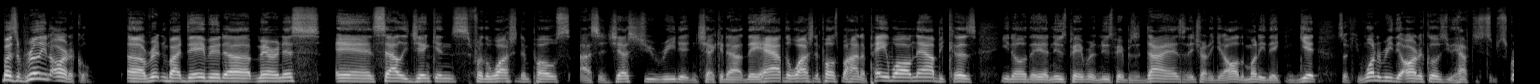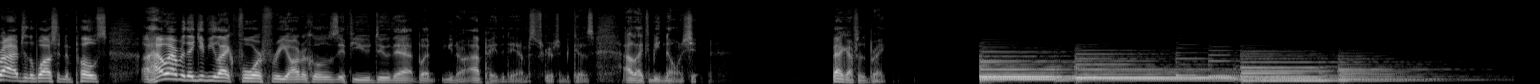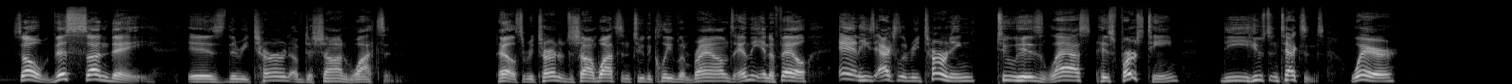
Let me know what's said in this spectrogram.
But it's a brilliant article uh, written by David uh, Maraniss and Sally Jenkins for the Washington Post. I suggest you read it and check it out. They have the Washington Post behind a paywall now because you know they're a newspaper. The newspapers are dying, so they're trying to get all the money they can get. So if you want to read the articles, you have to subscribe to the Washington Post. Uh, however, they give you like four free articles if you do that. But you know, I pay the damn subscription because I like to be knowing shit. Back after the break. So this Sunday is the return of Deshaun Watson. Hell, it's the return of Deshaun Watson to the Cleveland Browns and the NFL, and he's actually returning to his last, his first team, the Houston Texans, where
